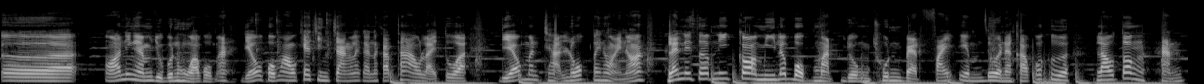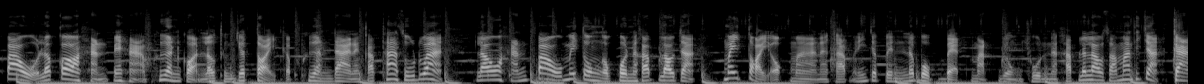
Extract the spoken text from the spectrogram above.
เอ่อ อ๋อนี่ไงมันอยู่บนหัวผมอะเดี๋ยวผมเอาแค่ชินจังแล้วกันนะครับถ้าเอาหลายตัว เดี๋ยวมันจะลกไปหน่อยเนาะและในเซิร์ฟนี้ก็มีระบบหมัดยงชุนแบตไฟเอ็มด้วยนะครับก็คือเราต้องหันเป้าแล้วก็หันไปหาเพื่อนก่อนเราถึงจะต่อยกับเพื่อนได้นะครับ ถ้าสมมติว่าเราหันเป้าไม่ตรงกับคนนะครับ เราจะ ไม่ต่อยออกมานะครับ อันนี้จะเป็นระบบแบตหมัดยงชุนนะครับ แล้วเราสามารถที่จะกะ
